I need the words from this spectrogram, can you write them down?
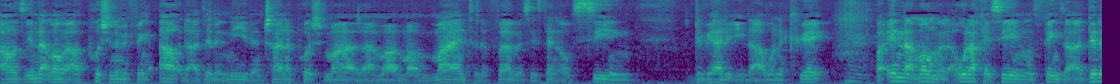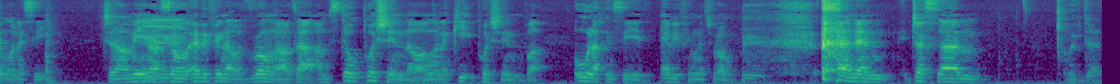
I was in that moment, I was pushing everything out that I didn't need and trying to push my like my, my mind to the furthest extent of seeing the reality that I want to create. But in that moment, all I kept seeing was things that I didn't want to see. Do you know what I mean? I saw Mm. everything that was wrong. I was like, I'm still pushing though. I'm gonna keep pushing, but all I can see is everything that's wrong. and then just um, with the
